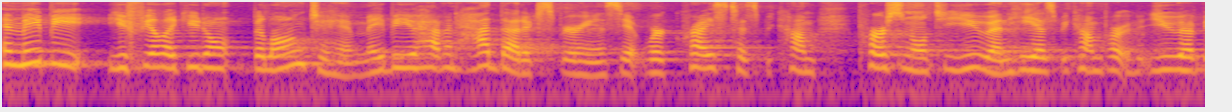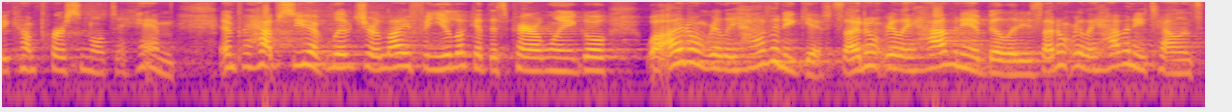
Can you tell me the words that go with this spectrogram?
And maybe you feel like you don't belong to him. Maybe you haven't had that experience yet where Christ has become personal to you and he has become per- you have become personal to him. And perhaps you have lived your life and you look at this parable and you go, "Well, I don't really have any gifts. I don't really have any abilities. I don't really have any talents."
